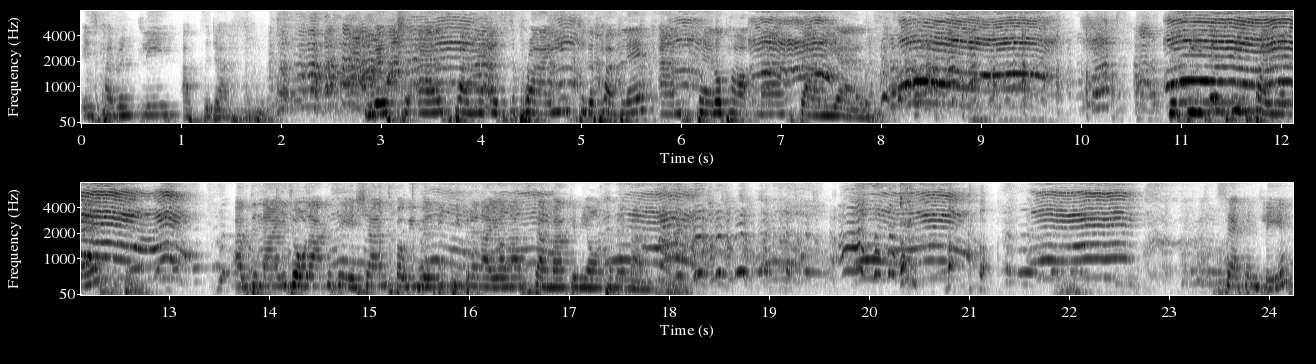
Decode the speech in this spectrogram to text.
is currently up the duff. which has come as a surprise to the public and fellow partner Danielle. the season three finalists have denied all accusations, but we will be keeping an eye on our stomach in the oncoming months. Secondly,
